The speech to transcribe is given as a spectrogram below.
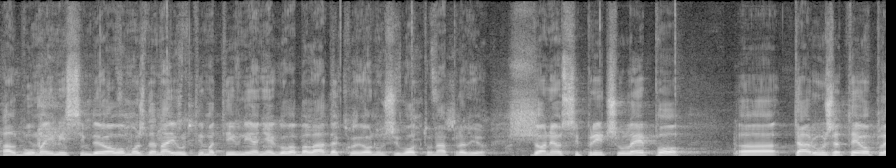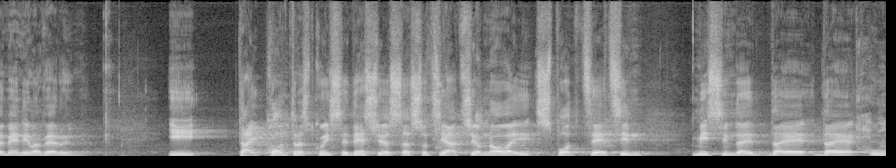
albuma i mislim da je ovo možda najultimativnija njegova balada koju je on u životu napravio. Doneo si priču lepo, ta ruža te je oplemenila, veruj mi. I taj kontrast koji se desio sa asocijacijom na ovaj spot Cecin, mislim da je, da je, da je u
